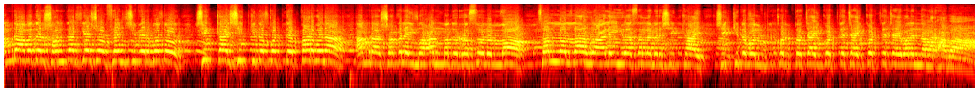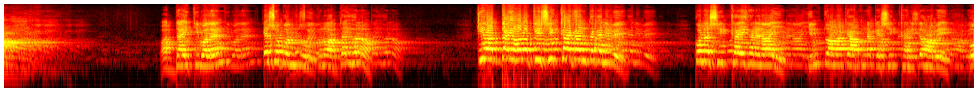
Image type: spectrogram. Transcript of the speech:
আমরা আমাদের সন্তানকে এসব ফ্রেন্ডশিপের মতো শিক্ষায় শিক্ষিত করতে পারব না। আমরা সকলেই মোহাম্মদুর রসুল্লাহ সাল্লাল্লাহু আলাইহি ওয়াসাল্লামের শিক্ষায় শিক্ষিত বল করতে চাই করতে চাই করতে চাই বলেন না, মারহাবা। অধ্যায় কি বলেন? এসো বন্ধু, কোন অধ্যায় হলো? কি অধ্যায় হলো? কি শিক্ষা এখান থেকে নিবে? কোন শিক্ষা এখানে নাই, কিন্তু আমাকে আপনাকে শিক্ষা নিতে হবে। ও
